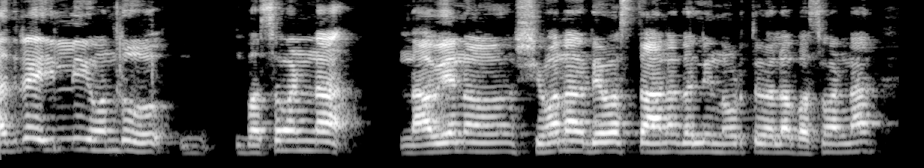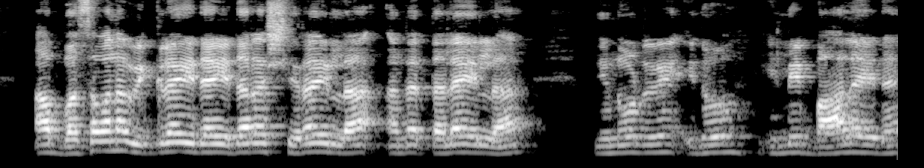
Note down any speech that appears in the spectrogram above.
ಆದರೆ ಇಲ್ಲಿ ಒಂದು ಬಸವಣ್ಣ ನಾವೇನು ಶಿವನ ದೇವಸ್ಥಾನದಲ್ಲಿ ನೋಡ್ತೀವಲ್ಲ ಬಸವಣ್ಣ? ಆ ಬಸವನ ವಿಗ್ರಹ ಇದೆ, ಇದರ ಶಿರ ಇಲ್ಲ, ಅಂದ್ರೆ ತಲೆ ಇಲ್ಲ. ನೀವು ನೋಡ್ರಿ, ಇದು ಇಲ್ಲಿ ಬಾಲ ಇದೆ.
